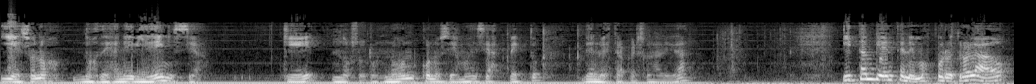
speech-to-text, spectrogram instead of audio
y eso nos, nos deja en evidencia que nosotros no conocíamos ese aspecto de nuestra personalidad. Y también tenemos por otro lado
